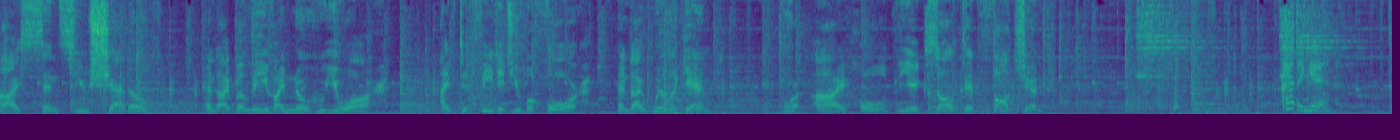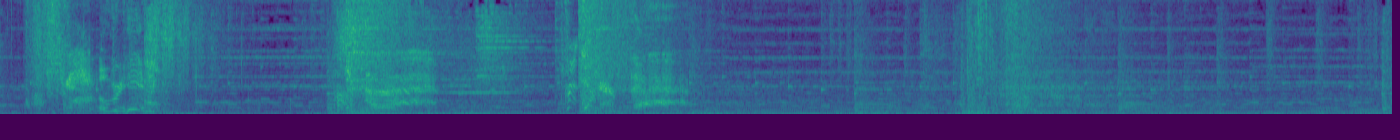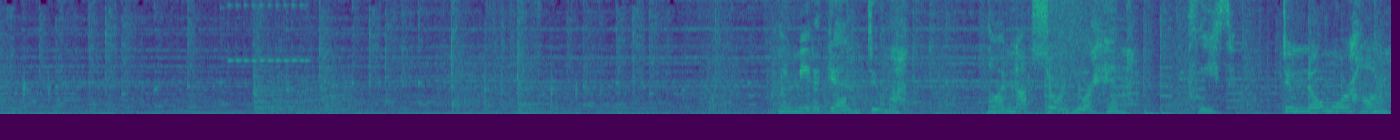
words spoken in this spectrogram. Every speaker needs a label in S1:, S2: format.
S1: I sense you, Shadow. And I believe I know who you are. I've defeated you before, and I will again. For I hold the exalted falchion.
S2: Cutting in.
S3: Over here!
S4: Meet again, Duma. Though I'm not sure you are him. Please, do no more harm.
